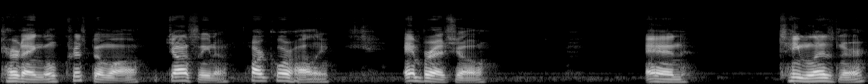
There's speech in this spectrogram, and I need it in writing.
Kurt Angle, Chris Benoit, John Cena, Hardcore Holly, and Bradshaw, and Team Lesnar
